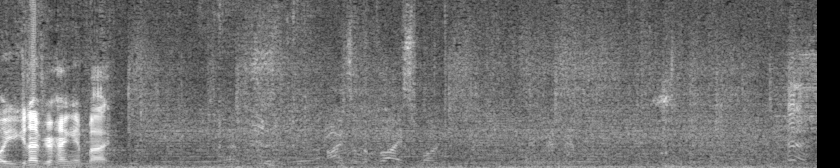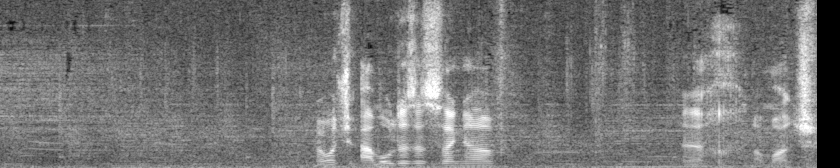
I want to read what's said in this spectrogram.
Oh, you can have your hanging back. How much ammo does this thing have? Ugh, not much.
